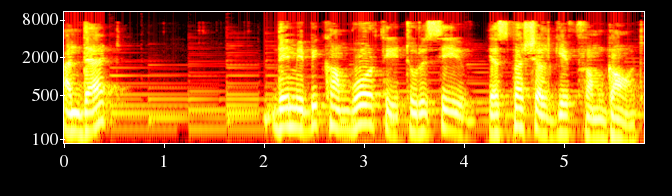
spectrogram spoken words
and that they may become worthy to receive a special gift from God,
